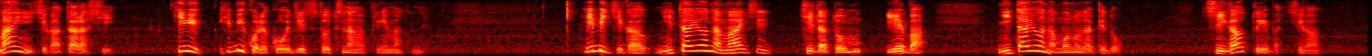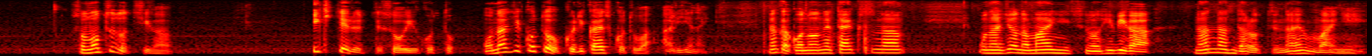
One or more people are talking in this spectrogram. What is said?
毎日が新しい。日々日々これ口実とつながってきますね。日々違う。似たような毎日だと言えば似たようなものだけど違うといえば違う。その都度違う。生きてるってそういうこと。同じことを繰り返すことはありえない。なんかこのね退屈な同じような毎日の日々が何なんだろうって悩む前に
